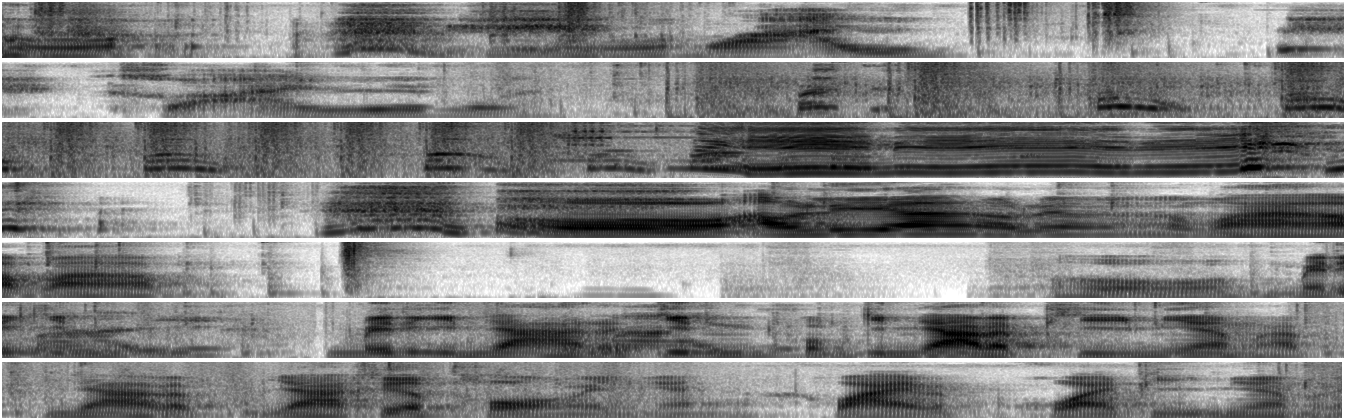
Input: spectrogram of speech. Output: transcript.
โอ้โหควาย ควายเรียกว่าเฮ้ยปุ๊บปุ๊บปุ๊บปุ๊บปุ๊บนี่นี่นี่โอ้เอาเรื่องเอาเรื่องเอามาครับมาครับโอ้โหไม่ได้กินมาดิไม่ได้กินหญ้าเลยมากินผมกินหญ้าแบบพรีเมียมครับหญ้าแบบหญ้าเคลือบทองอะไรเงี้ยควายแบบควายพรีเมียมอะไร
